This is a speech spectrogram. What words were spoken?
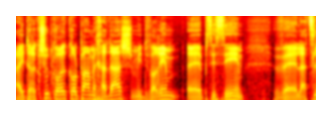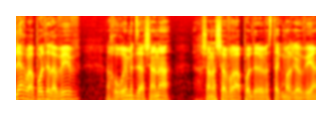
ההתרגשות קורית כל פעם מחדש מדברים אה, בסיסיים. ולהצליח בהפועל תל אביב, אנחנו רואים את זה השנה. השנה שעברה הפועל תל אביב עשתה גמר גביע,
